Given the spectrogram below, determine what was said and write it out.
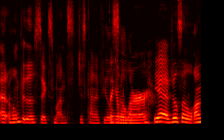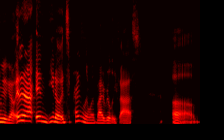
at home for those six months just kind of feels it's like so, a blur. Yeah, it feels so long ago, and it, and you know, it surprisingly went by really fast. Um,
